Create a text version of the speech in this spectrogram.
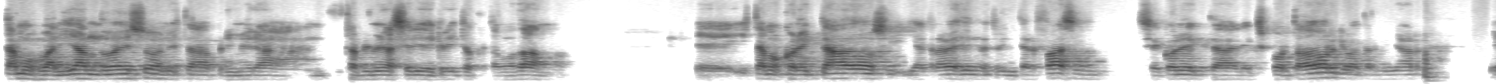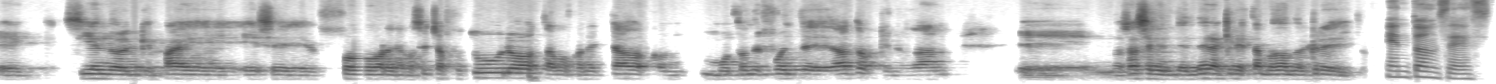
estamos validando eso en esta primera, esta primera serie de créditos que estamos dando. Eh, estamos conectados y, a través de nuestra interfaz se conecta el exportador que va a terminar eh, siendo el que pague ese forward de la cosecha futuro. Estamos conectados con un montón de fuentes de datos que nos dan eh, nos hacen entender a quién estamos dando el crédito. Entonces,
